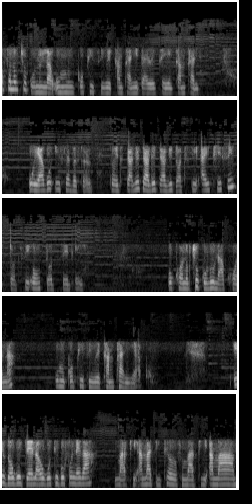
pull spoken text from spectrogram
ufuna ukuchugulula umqophisi wekhampani director yekhampani uya ku-e-services so it's www cipc co za ukhona ukuchugulula khona umqophisi wekhampani yakho. Izokutshela ukuthi kufuneka maphi ama-details maphi ama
